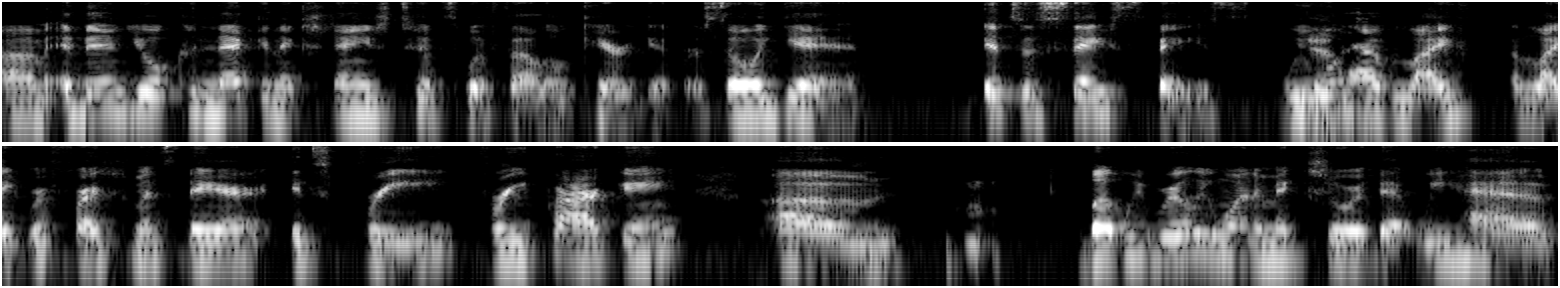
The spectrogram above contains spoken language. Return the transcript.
Um, and then you'll connect and exchange tips with fellow caregivers. So, again, it's a safe space. We yes. will have life light refreshments there. It's free, free parking. Um, but we really want to make sure that we have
